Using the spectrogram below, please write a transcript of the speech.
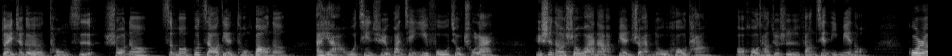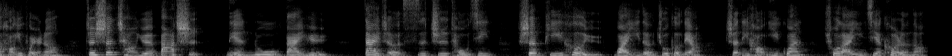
对这个童子说呢，怎么不早点通报呢？哎呀，我进去换件衣服就出来。于是呢，说完啊，便转入后堂。哦，后堂就是房间里面哦。过了好一会儿呢，这身长约八尺，脸如白玉，戴着丝织头巾，身披鹤羽外衣的诸葛亮，整理好衣冠，出来迎接客人了。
